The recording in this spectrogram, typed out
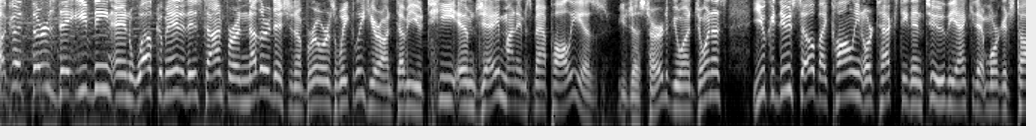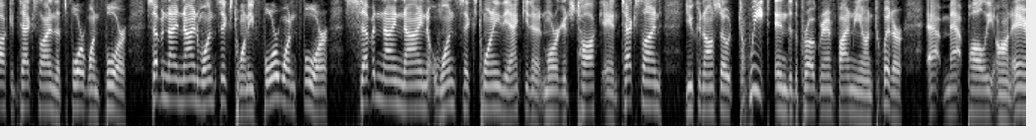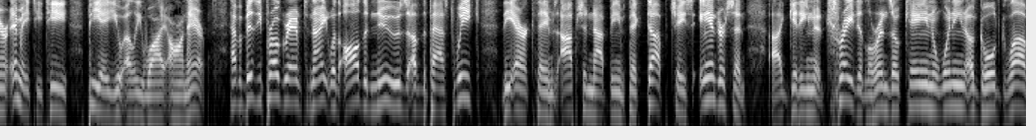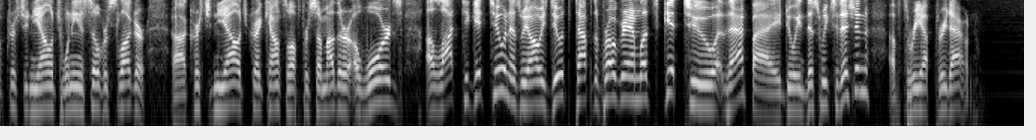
A good Thursday evening and welcome in. It is time for another edition of Brewers Weekly here on WTMJ. My name is Matt Pauley, as you just heard. If you want to join us, you can do so by calling or texting into the AccuNet Mortgage Talk and Text line. That's 414 799 1620. 414 799 1620, the AccuNet Mortgage Talk and Text line. You can also tweet into the program. Find me on Twitter at Matt Pauley on air, M A T T P A U L E Y on air. Have a busy program tonight with all the news of the past week. The Eric Thames option not being picked up, Chase Anderson uh, getting traded, Lorenzo Cain winning a gold glove, Christian Yelich winning a silver slugger, uh, Christian Yelich, Craig Counsell up for some other awards. A lot to get to, and as we always do at the top of the program, let's get to that by doing this week's edition of Three Up, Three Down.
